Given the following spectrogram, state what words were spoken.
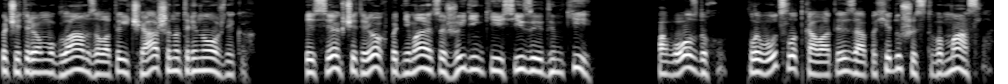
По четырем углам золотые чаши на треножниках. Из всех четырех поднимаются жиденькие сизые дымки. По воздуху плывут сладковатые запахи душистого масла.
